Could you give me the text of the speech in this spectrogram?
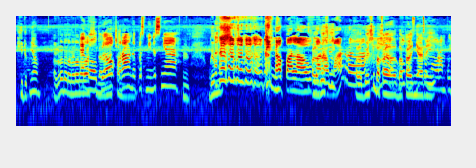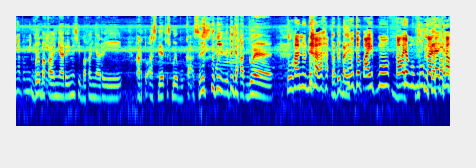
hidupnya eh goblok orang ada plus minusnya. Hmm. gue mus- kenapa lau kalau gue sih marah-marah? kalau gue sih bakal Iya, bakal nyari orang punya gue bakal kayak nyari ini sih bakal nyari kartu as dia terus gue buka sih. Itu jahat gue gitu. Tuhan udah Tapi baik. menutup aibmu. Kau yang membuka dajal.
